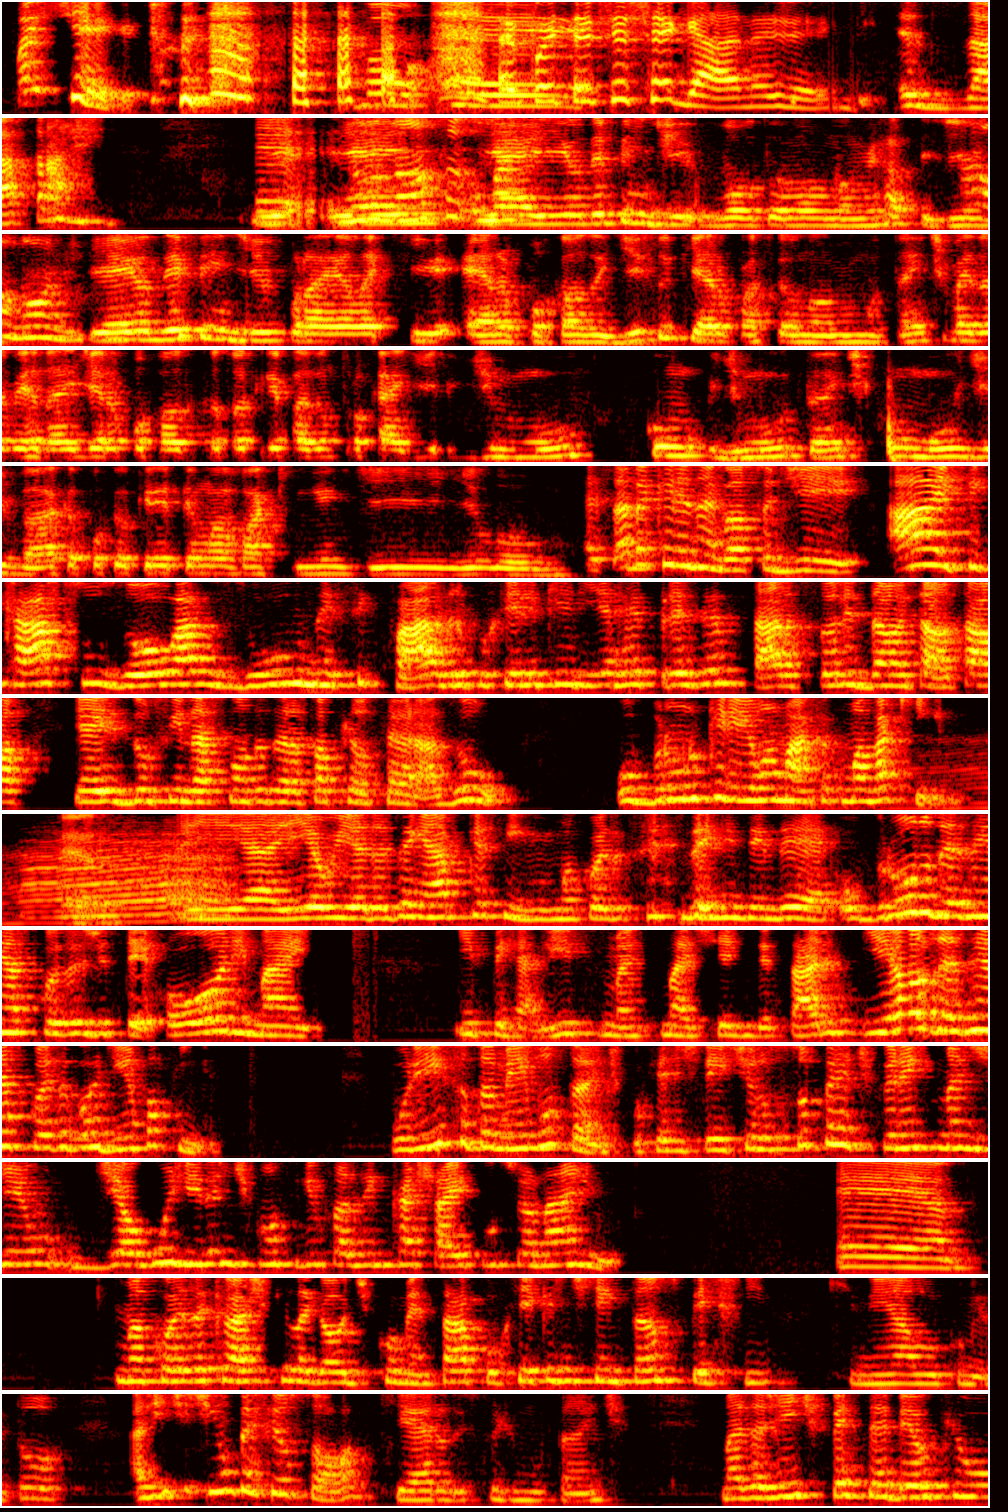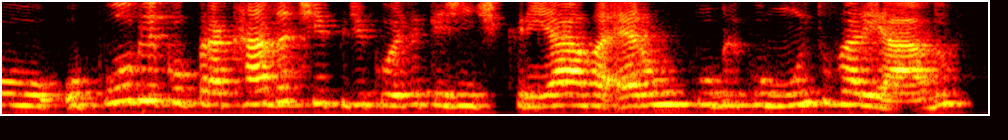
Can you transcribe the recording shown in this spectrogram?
mas chega. Bom, É é, importante chegar, né, gente? Exatamente. E, É, e no aí, nosso- e uma- aí eu defendi, voltou ao nome rapidinho. Ah, o nome. E aí eu defendi pra ela que era por causa disso que era para ser o nome mutante, mas a verdade era por causa que eu só queria fazer um trocadilho de mu com de mutante com mu de vaca, porque eu queria ter uma vaquinha de, de lobo. É, sabe aquele negócio de ai, Picasso usou azul nesse quadro porque ele queria representar a solidão e tal, tal. E aí, no fim das contas, era só porque o céu era azul? O Bruno queria uma marca com uma vaquinha. Era. E aí eu ia desenhar, porque assim, uma coisa que vocês têm que entender é, o Bruno desenha as coisas de terror e mais hiperrealistas, mais, mais cheio de detalhes, e eu desenho as coisas gordinha fofinha. Por isso também mutante, porque a gente tem estilos super diferentes, mas de, de algum jeito a gente conseguiu fazer encaixar e funcionar junto. É, uma coisa que eu acho que é legal de comentar, por que a gente tem tantos perfis, que nem a Lu comentou, a gente tinha um perfil só, que era do Estúdio Mutante, mas a gente percebeu que o, o público para cada tipo de coisa que a gente criava era um público muito variado.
